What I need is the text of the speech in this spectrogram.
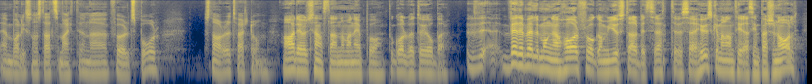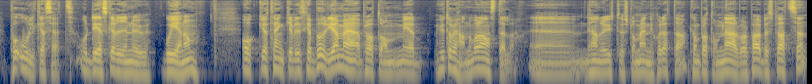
än vad liksom statsmakterna förutspår. Snarare tvärtom. Ja, det är väl känslan när man är på, på golvet och jobbar. Väldigt, väldigt många har frågor om just arbetsrätt, det vill säga hur ska man hantera sin personal på olika sätt? Och det ska vi nu gå igenom. Och jag tänker att vi ska börja med att prata om mer, hur tar vi hand om våra anställda? Eh, det handlar ytterst om människor detta. Vi kommer prata om närvaro på arbetsplatsen,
